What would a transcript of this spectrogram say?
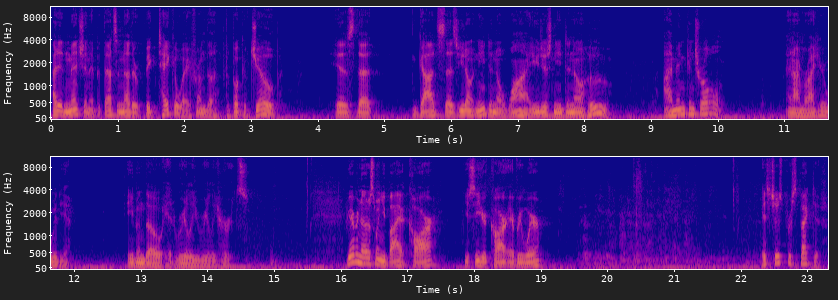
I didn't mention it, but that's another big takeaway from the, the book of Job is that God says you don't need to know why, you just need to know who. I'm in control, and I'm right here with you, even though it really, really hurts. Have you ever noticed when you buy a car, you see your car everywhere? It's just perspective.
